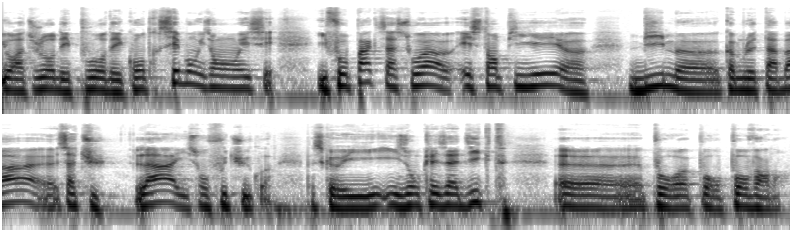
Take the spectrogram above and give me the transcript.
Il y aura toujours des pour, des contre. C'est bon, ils ont essayé. Il faut pas que ça soit estampillé, bim, comme le tabac, ça tue. Là, ils sont foutus, quoi. Parce qu'ils ils ont que les addicts pour, pour, pour vendre.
